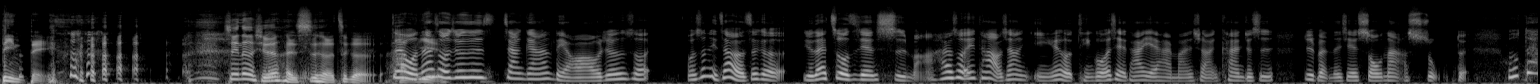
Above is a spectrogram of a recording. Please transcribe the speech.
定得。所以那个学生很适合这个。对，我那时候就是这样跟他聊啊，我就是说。我说，你知道有这个有在做这件事吗？他就说，诶、欸，他好像隐约有听过，而且他也还蛮喜欢看，就是日本的一些收纳术。对，我说，对啊，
